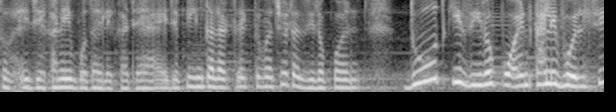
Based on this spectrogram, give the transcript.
তো এই যে এখানেই বোধহয় লেখা আছে। হ্যাঁ এই যে পিঙ্ক কালারটা দেখতে পাচ্ছ, এটা জিরো পয়েন্ট দুধ কি জিরো পয়েন্ট খালি বলছি?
